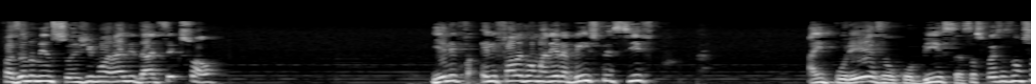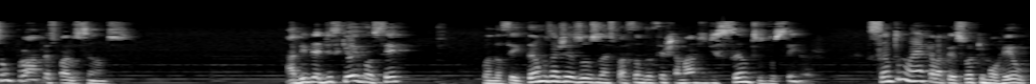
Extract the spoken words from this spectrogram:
fazendo menções de imoralidade sexual. E ele, ele fala de uma maneira bem específica. A impureza ou cobiça, essas coisas não são próprias para os santos. A Bíblia diz que eu e você, quando aceitamos a Jesus, nós passamos a ser chamados de santos do Senhor. Santo não é aquela pessoa que morreu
